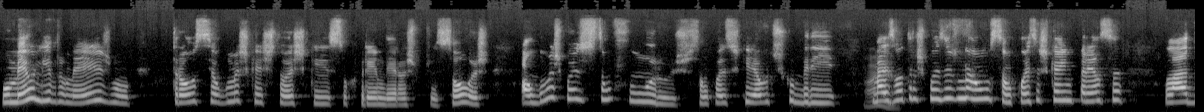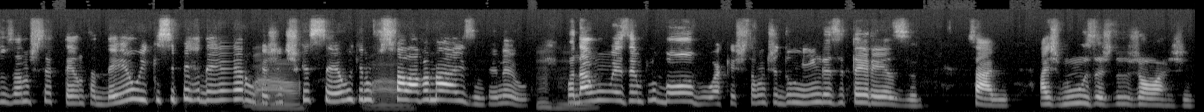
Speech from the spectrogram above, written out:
O meu livro mesmo trouxe algumas questões que surpreenderam as pessoas. Algumas coisas são furos, são coisas que eu descobri, Olha. mas outras coisas não, são coisas que a imprensa lá dos anos 70 deu e que se perderam, Uau. que a gente esqueceu e que não Uau. se falava mais, entendeu? Uhum. Vou dar um exemplo bobo, a questão de Domingas e Teresa, sabe? As musas do Jorge.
